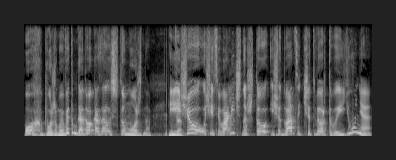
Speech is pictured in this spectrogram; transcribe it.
Ох, боже мой, в этом году оказалось, что можно. И Да. еще очень символично, что еще 24 июня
